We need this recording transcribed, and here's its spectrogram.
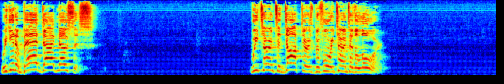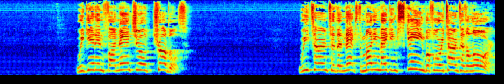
We get a bad diagnosis. We turn to doctors before we turn to the Lord. We get in financial troubles. We turn to the next money making scheme before we turn to the Lord.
